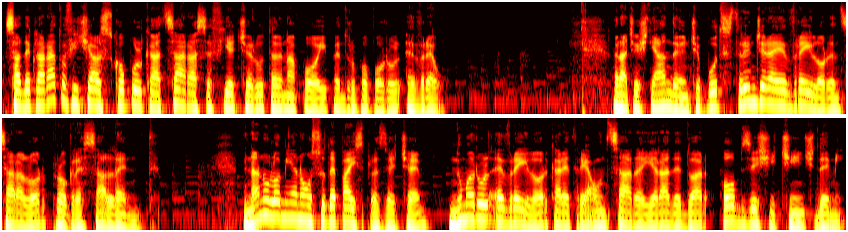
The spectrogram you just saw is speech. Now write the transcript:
s-a declarat oficial scopul ca țara să fie cerută înapoi pentru poporul evreu. În acești ani de început, strângerea evreilor în țara lor progresa lent. În anul 1914, numărul evreilor care trăiau în țară era de doar 85 de mii.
